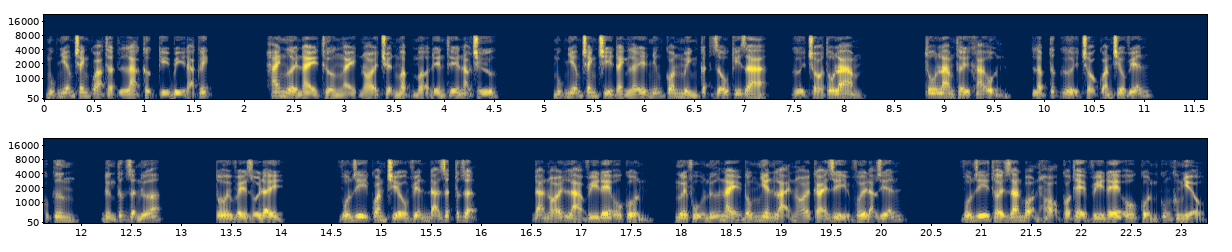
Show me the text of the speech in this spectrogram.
Mục nhiễm tranh quả thật là cực kỳ bị đà kích. Hai người này thường ngày nói chuyện mập mờ đến thế nào chứ? Mục nhiễm tranh chỉ đành lấy những con mình cất giấu ký ra, gửi cho tô lam. Tô lam thấy khá ổn, lập tức gửi cho quan triều viễn. Cục cưng, đừng tức giận nữa. Tôi về rồi đây. Vốn di quan triều viễn đã rất tức giận. Đã nói là video cồn, người phụ nữ này bỗng nhiên lại nói cái gì với đạo diễn. Vốn dĩ thời gian bọn họ có thể video cồn cũng không nhiều,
